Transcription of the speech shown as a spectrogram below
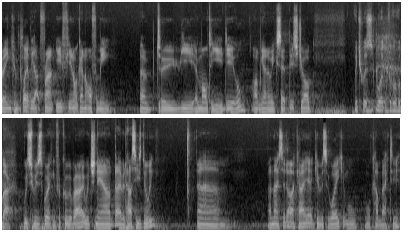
being completely upfront, if you're not going to offer me a two-year, a multi-year deal, I'm going to accept this job, Which was working for Kookaburra. which was working for Kookaburra, which now David Hussey's doing. Um, and they said, oh, okay, yeah, give us a week and we'll, we'll come back to you.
